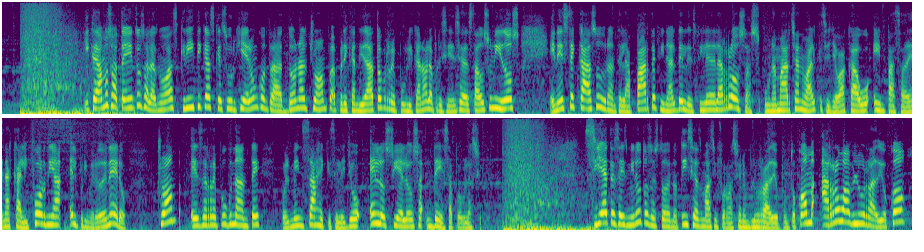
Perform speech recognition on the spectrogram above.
Y quedamos atentos a las nuevas críticas que surgieron contra Donald Trump, precandidato republicano a la presidencia de Estados Unidos, en este caso durante la parte final del desfile de las rosas, una marcha anual que se lleva a cabo en Pasadena, California, el primero de enero. Trump es repugnante, fue el mensaje que se leyó en los cielos de esa población. Siete, seis minutos, esto de noticias, más información en blurradio.com, arroba blurradioco.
